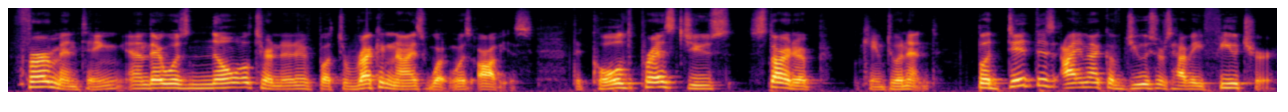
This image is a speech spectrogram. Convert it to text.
fermenting, and there was no alternative but to recognize what was obvious. The cold pressed juice startup came to an end. But did this iMac of juicers have a future?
